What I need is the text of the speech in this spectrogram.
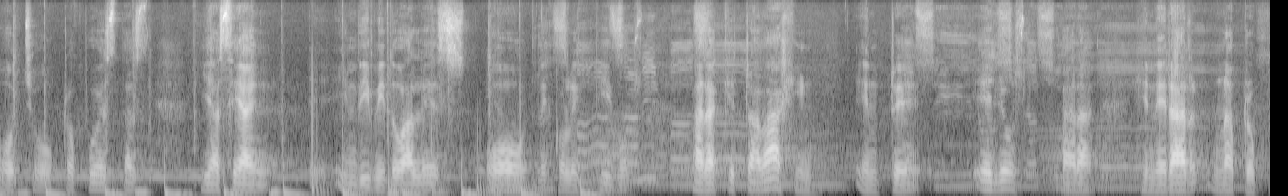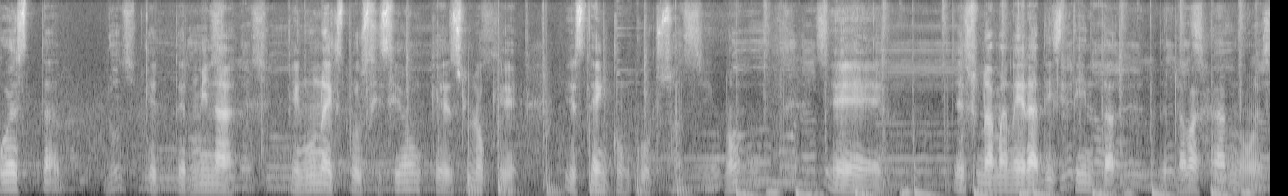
ocho propuestas, ya sean individuales o de colectivos, para que trabajen entre ellos para generar una propuesta que termina en una exposición que es lo que está en concurso. ¿no? Eh, es una manera distinta de trabajar, no es,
